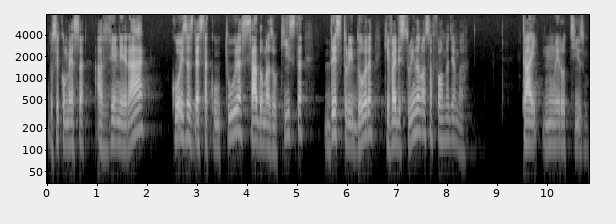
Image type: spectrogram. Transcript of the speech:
você começa a venerar coisas dessa cultura sadomasoquista, destruidora, que vai destruindo a nossa forma de amar. Cai num erotismo.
